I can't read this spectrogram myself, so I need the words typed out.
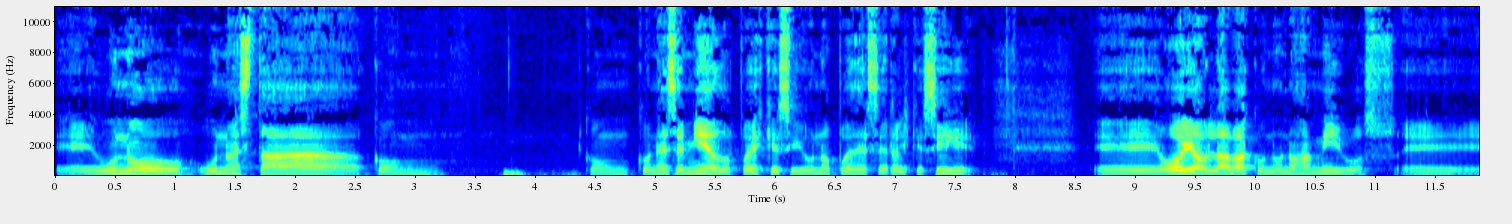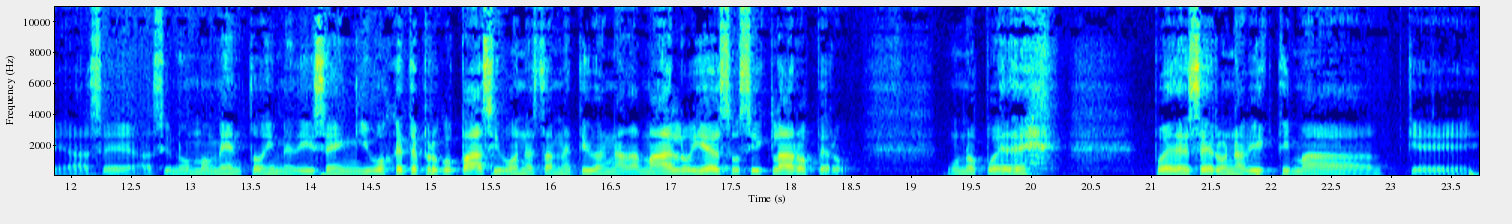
eh, uno, uno está con, con, ese miedo, pues que si uno puede ser el que sigue. Eh, hoy hablaba con unos amigos hace, hace unos momentos y me dicen, ¿y vos qué te preocupas si vos no estás metido en nada malo? Y eso, sí, claro, pero uno puede, puede ser una víctima que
